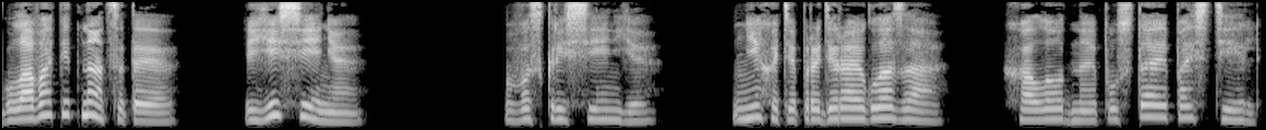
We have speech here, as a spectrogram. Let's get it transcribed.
Глава пятнадцатая. Есеня. Воскресенье. Нехотя продираю глаза. Холодная пустая постель.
